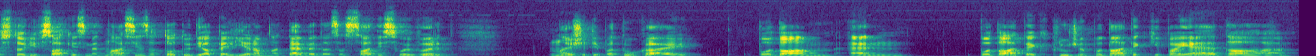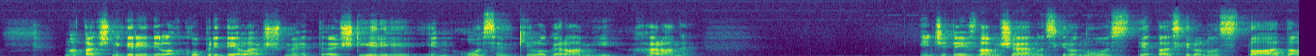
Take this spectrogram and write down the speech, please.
stori vsak izmed nas, in zato tudi apeliram na tebe, da zasadiš svoj vrt. Naj še ti pa tukaj podam en podatek, ključen podatek, ki pa je, da na takšni gredi lahko pridelaš med štiri in osem kilogrami hrane. In če ti izdam še eno skrivnost, je ta skrivnost ta, da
